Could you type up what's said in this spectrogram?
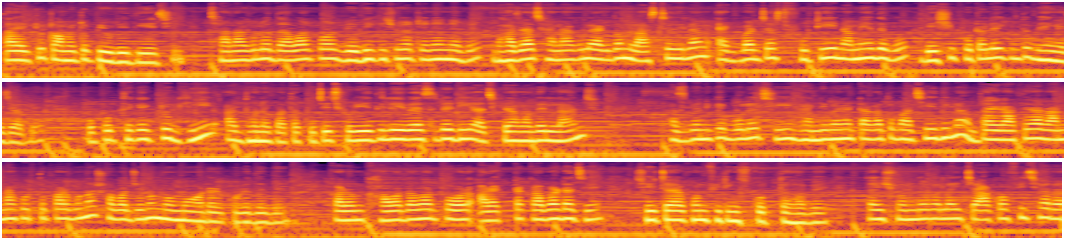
তাই একটু টমেটো পিউরি দিয়েছি। ছানাগুলো দেওয়ার পর গ্রেভি কিছুটা টেনে নেবে। ভাজা ছানাগুলো একদম লাস্টে দিলাম, একবার জাস্ট ফুটিয়ে নামিয়ে দেবো। বেশি ফোটালেই কিন্তু ভেঙে যাবে। ওপর থেকে একটু ঘি আর ধনে পাতা কুচি ছড়িয়ে দিলেই ব্যাস রেডি আজকের আমাদের লাঞ্চ। হাজব্যান্ডকে বলেছি হ্যান্ডিম্যানের টাকা তো বাঁচিয়ে দিলাম, তাই রাতে আর রান্না করতে পারব না, সবার জন্য মোমো অর্ডার করে দেবে। কারণ খাওয়া দাওয়ার পর আর একটা কাবার্ড আছে সেইটা এখন ফিটিংস করতে হবে। তাই সন্ধ্যাবেলায় চা কফি ছাড়া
